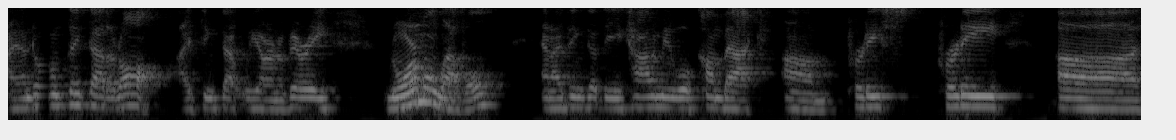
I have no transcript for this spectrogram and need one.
I don't think that at all. I think that we are on a very normal level, and I think that the economy will come back um, pretty, pretty, uh,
